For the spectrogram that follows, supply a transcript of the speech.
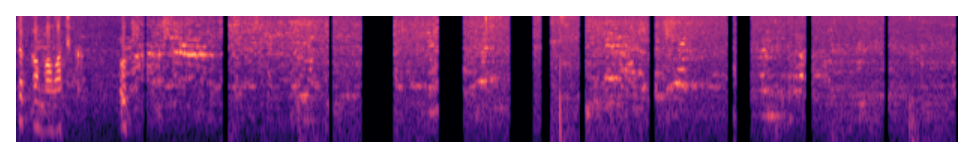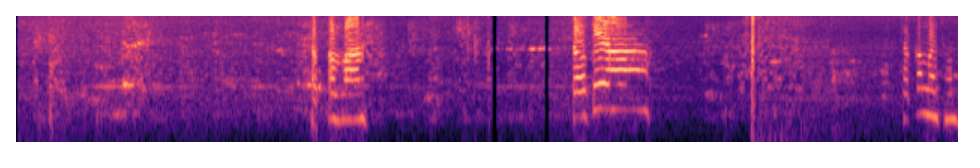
잠깐만 마스크. 오케이. 잠깐만. 저기요. 잠깐만, 잠,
